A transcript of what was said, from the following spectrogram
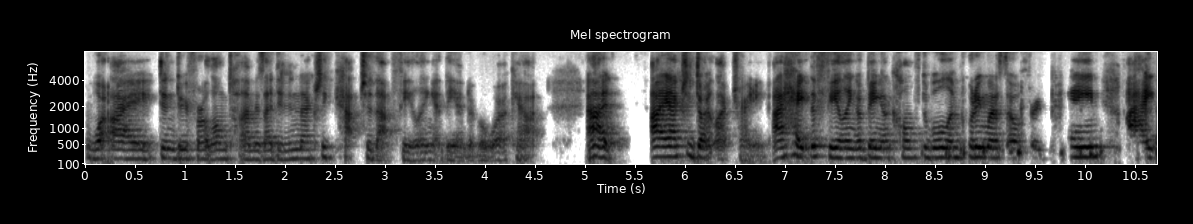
what I didn't do for a long time is I didn't actually capture that feeling at the end of a workout. I, I actually don't like training. I hate the feeling of being uncomfortable and putting myself through pain. I hate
